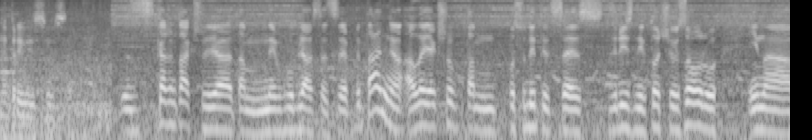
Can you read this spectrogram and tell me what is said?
не привісую це. Скажімо так, що я там не вглублявся в це питання, але якщо там посудити це з різних точок зору і на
